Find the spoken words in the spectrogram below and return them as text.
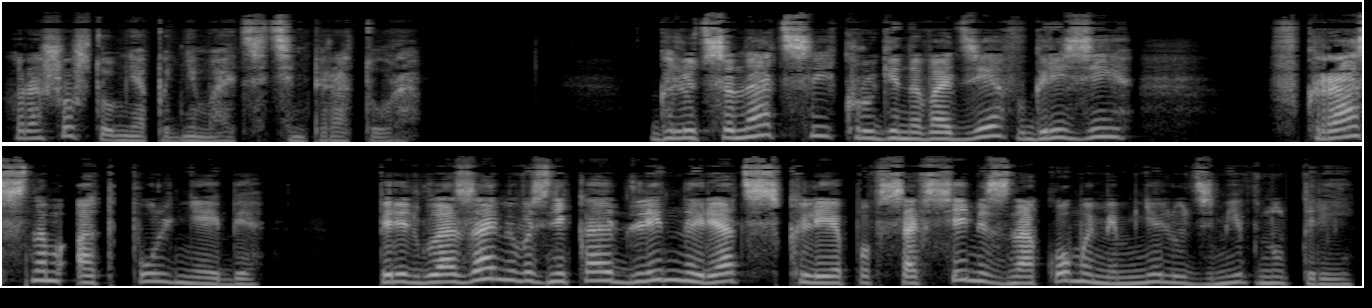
Хорошо, что у меня поднимается температура. Галлюцинации, круги на воде, в грязи, в красном от пуль небе. Перед глазами возникает длинный ряд склепов со всеми знакомыми мне людьми внутри,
